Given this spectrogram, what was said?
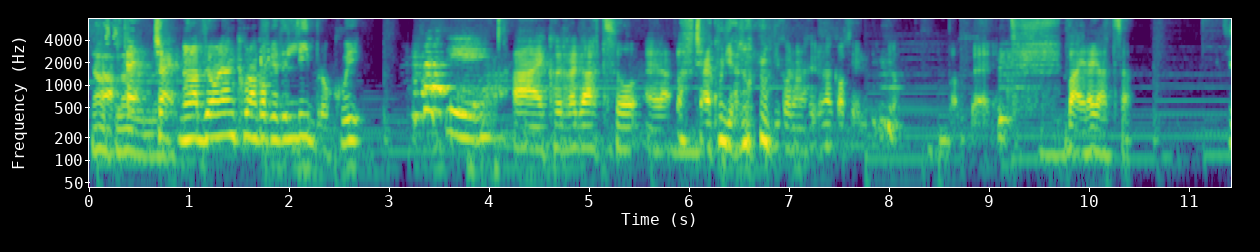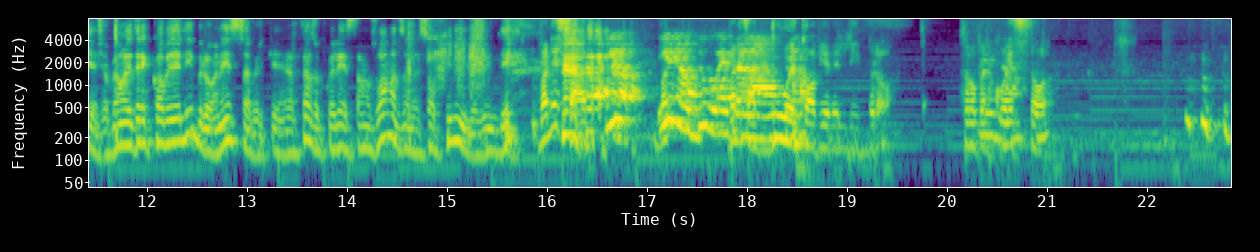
No, Ah, scusate, eh, cioè, non abbiamo neanche una copia del libro qui. Infatti, Ah, ecco, il ragazzo era... Cioè, quindi a non avere una copia del libro. Va bene. Vai, ragazza. Sì, abbiamo le tre copie del libro, Vanessa, perché in realtà sono quelle che stanno su Amazon e sono finite, quindi... Vanessa, io, io ne ho due Vanessa ha due copie del libro. Solo per Esatto. questo...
